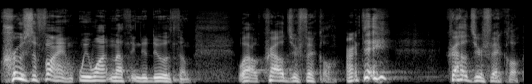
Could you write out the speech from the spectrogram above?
Crucify him! We want nothing to do with him." Wow, crowds are fickle, aren't they? Crowds are fickle.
